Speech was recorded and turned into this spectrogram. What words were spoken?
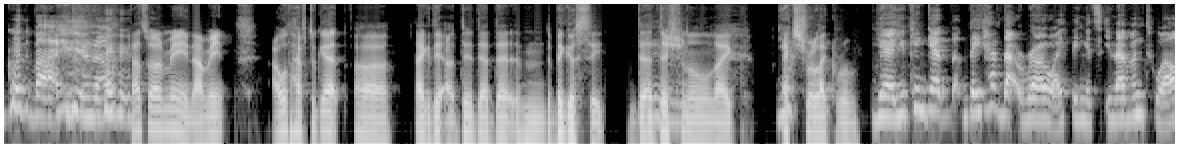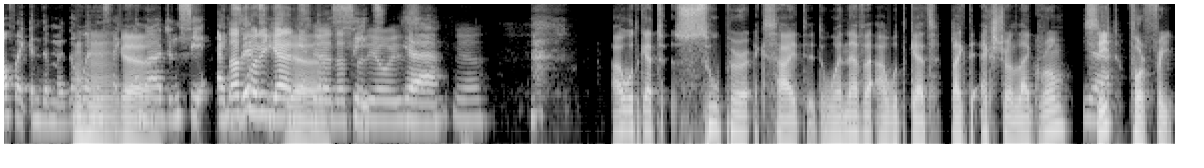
Goodbye. You know. That's what I mean. I mean, I would have to get uh like the uh, the the the, um, the biggest seat, the Mm. additional like You- extra leg room. Yeah, you can get. They have that row. I think it's 11, 12, like in the middle when it's Mhm, like yeah. emergency exit. that's what he gets yeah, Yeah. get that's what he always Yeah. yeah I would get super excited whenever I would get like the extra leg room Yeah. seat for free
